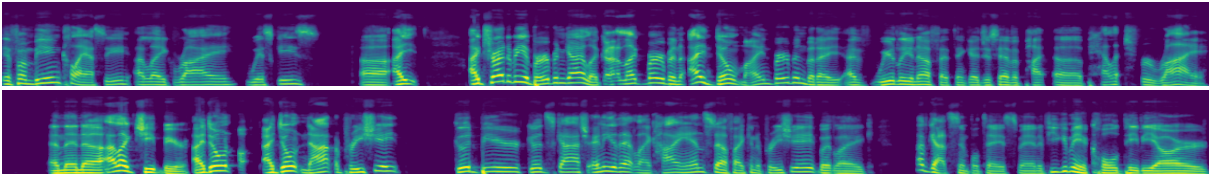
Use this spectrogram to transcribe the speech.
if I'm being classy, I like rye whiskeys. Uh I I try to be a bourbon guy. Like I like bourbon. I don't mind bourbon, but I I've weirdly enough, I think I just have a uh, palate for rye. And then uh, I like cheap beer. I don't I don't not appreciate good beer, good scotch, any of that like high end stuff I can appreciate, but like I've got simple tastes, man. If you give me a cold PBR or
